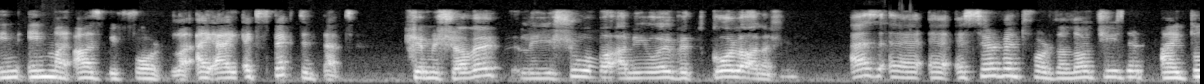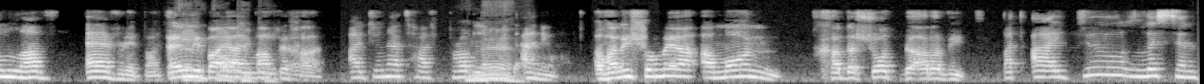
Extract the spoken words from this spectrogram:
in in my eyes before like, I, I expected that כמשרת לישוע אני אוהב את כל האנשים. as a, a, a servant for the Lord Jesus I do love everybody אין לי בעיה All עם אף אחד. I do not have problem Amen. with anyone אבל אני שומע המון חדשות בערבית. but I do listen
